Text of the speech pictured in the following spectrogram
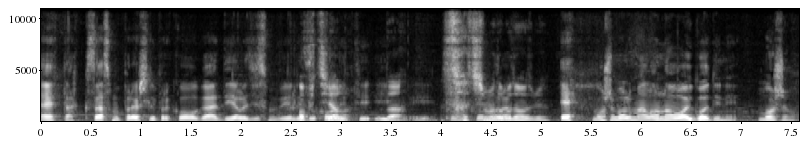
E tak, sad smo prešli preko ovoga dijela gdje smo bili Oficijalno, duhoviti i, da. i Sad ćemo humora. da budemo ozbiljni. E, možemo li malo o novoj godini? Možemo.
